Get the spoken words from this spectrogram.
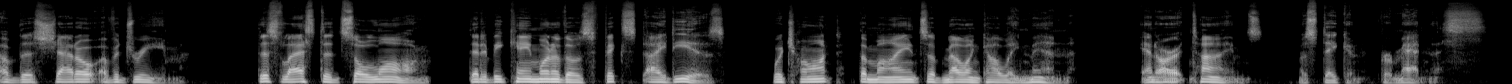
of this shadow of a dream. This lasted so long that it became one of those fixed ideas which haunt the minds of melancholy men and are at times mistaken for madness.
